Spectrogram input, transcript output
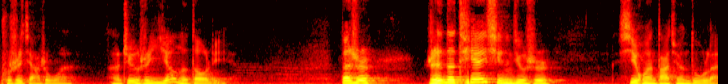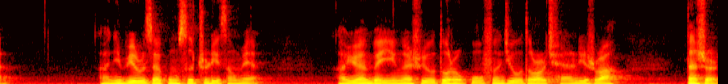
普世价值观。啊，这个是一样的道理。但是人的天性就是喜欢大权独揽。啊，你比如在公司治理层面，啊，原本应该是有多少股份就有多少权利，是吧？但是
